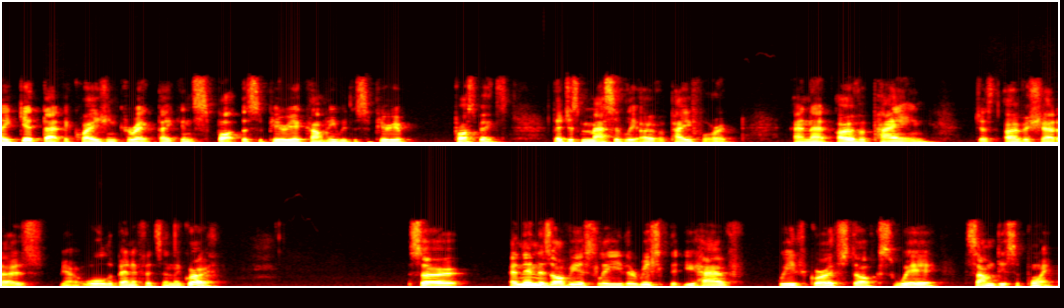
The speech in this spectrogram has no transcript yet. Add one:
They get that equation correct. They can spot the superior company with the superior prospects. They just massively overpay for it. And that overpaying just overshadows you know all the benefits and the growth. So, and then there's obviously the risk that you have with growth stocks where some disappoint.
